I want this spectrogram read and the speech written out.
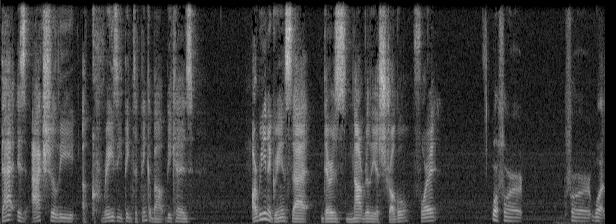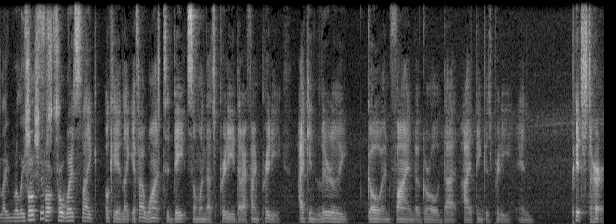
that is actually a crazy thing to think about because are we in agreement that there's not really a struggle for it? Well, for for what like relationships? for, for, for where it's like okay like if i want to date someone that's pretty that i find pretty i can literally go and find a girl that i think is pretty and pitch to her.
